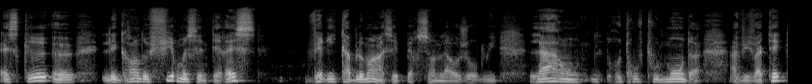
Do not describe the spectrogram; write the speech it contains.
Est-ce que euh, les grandes firmes s'intéressent véritablement à ces personnes-là aujourd'hui? Là, on retrouve tout le monde à, Vivatech,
